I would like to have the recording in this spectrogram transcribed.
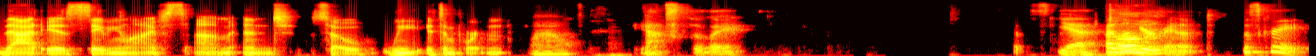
that is saving lives. Um, and so we it's important. Wow. Yeah. Absolutely. That's, yeah, I love Oh. your rant. That's great.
